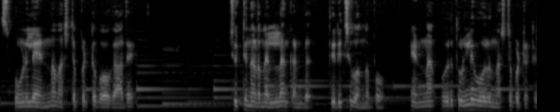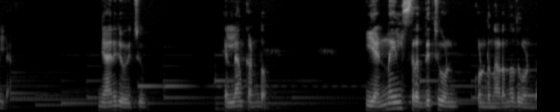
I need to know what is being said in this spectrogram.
സ്പൂണിലെ എണ്ണ നഷ്ടപ്പെട്ടു പോകാതെ ചുറ്റി നടന്നെല്ലാം കണ്ട് തിരിച്ചു വന്നപ്പോൾ എണ്ണ ഒരു തുള്ളി പോലും നഷ്ടപ്പെട്ടിട്ടില്ല. ഞാൻ ചോദിച്ചു എല്ലാം കണ്ടോ? ഈ എണ്ണയിൽ ശ്രദ്ധിച്ചു കൊണ്ട് കൊണ്ട് നടന്നതുകൊണ്ട്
